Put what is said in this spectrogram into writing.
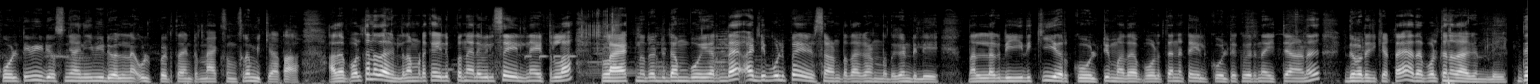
ക്വാളിറ്റി വീഡിയോസ് ഞാൻ ഈ വീഡിയോയിൽ തന്നെ ഉൾപ്പെടുത്താനായിട്ട് മാക്സിമം ശ്രമിക്കാം കേട്ടോ അതേപോലെ തന്നെ അതാണ് നമ്മുടെ കയ്യിൽ ഇപ്പോൾ നിലവിൽ സെയിലിനായിട്ടുള്ള പ്ലാറ്റിന് റെഡ് ഡംബോയറിന്റെ അടിപൊളി പേഴ്സാണ് കേട്ടോ കണ്ടത് കണ്ടില്ലേ? നല്ല രീതിക്ക് ഇയർ ക്വാളിറ്റിയും അതേപോലെ തന്നെ ടൈൽ ക്വാളിറ്റി ഒക്കെ വരുന്ന ഐറ്റാണ് ഇതിവിടെ ഇരിക്കട്ടെ. അതേപോലെ തന്നെ അതാകണ്ടില്ലേ ഇത്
